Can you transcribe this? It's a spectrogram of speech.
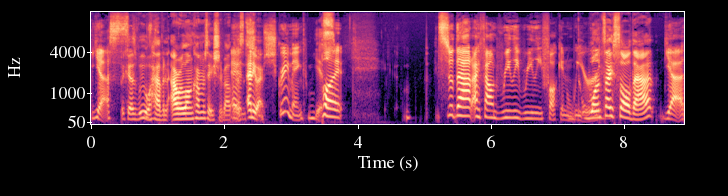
yes because we will have an hour long conversation about this. and Anyway, screaming. Yes. But so that I found really really fucking weird. once I saw that, yeah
